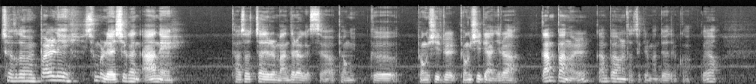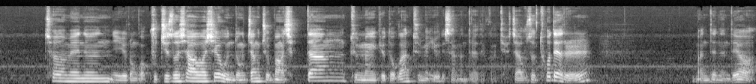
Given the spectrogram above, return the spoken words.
자 그러면 빨리 24시간 안에 다섯 자리를 만들어야겠어요. 병, 그, 병실을, 병실이 아니라 깜빵을, 깜빵을 다섯 개를 만들어야 될 것 같고요. 처음에는 이런 거 구치소, 샤워실, 운동장, 주방, 식당, 두 명의 교도관, 두 명의 요리사를 만들어야 될 것 같아요. 자, 우선 토대를 만드는데요.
